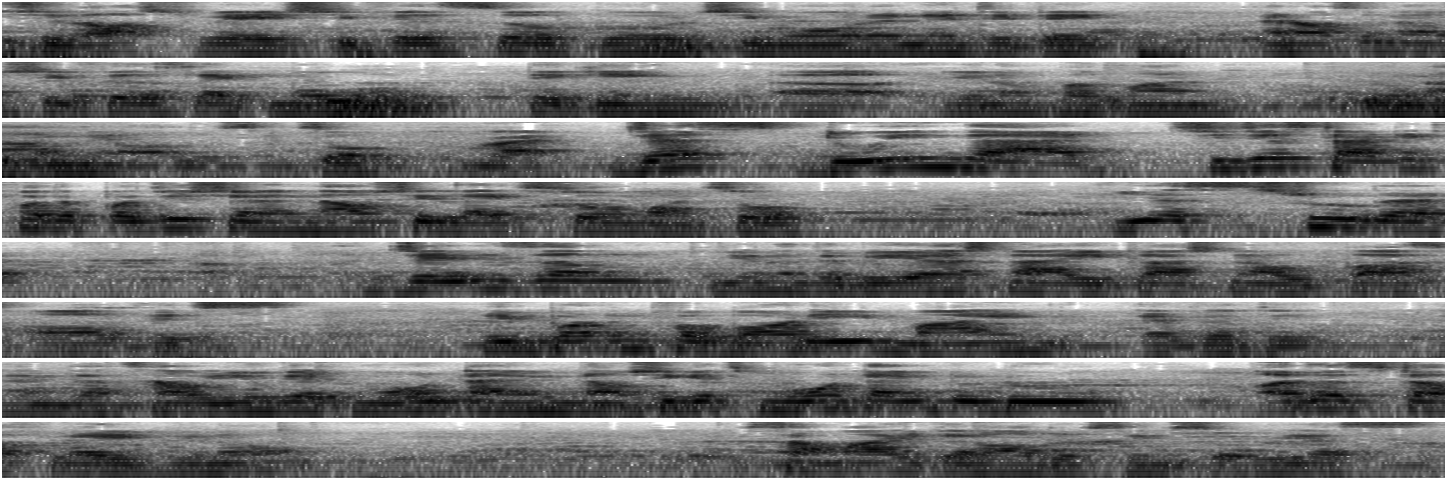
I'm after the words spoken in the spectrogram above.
She lost weight. She feels so good. She more energetic, and also now she feels like more taking, uh, you know, Bhagwan Naam and all those things. So Right. just doing that, she just started for the position and now she likes so much. So, yes, it's true that uh, Jainism, you know, the Vyasana, Ikasana, Upas, all it's important for body, mind, everything. And that's how you get more time. Now she gets more time to do other stuff like, you know, Samaik and all those things. So, yes,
